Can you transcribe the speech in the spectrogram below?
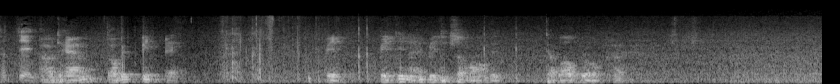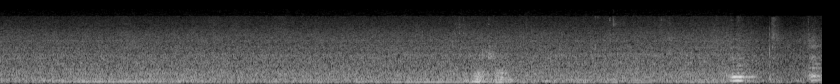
ชัดเจนเอาแถมต่อไปปิดเลยปิดปิดที่ไหนปิดที่สมองปิดจะเบาโปรกครับครับอึ๊บอึ๊บ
